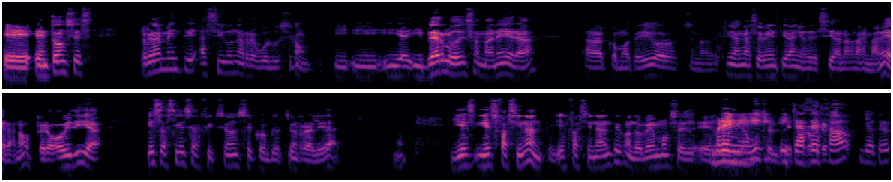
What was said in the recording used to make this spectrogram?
Eh, entonces, realmente ha sido una revolución y, y, y verlo de esa manera, uh, como te digo, si me decían hace 20 años, decían no, no hay manera, ¿no? Pero hoy día esa ciencia ficción se convirtió en realidad. ¿no? Y es, y es fascinante, y es fascinante cuando vemos el... el, Hombre, digamos, y, el- y te has progreso. dejado, yo creo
